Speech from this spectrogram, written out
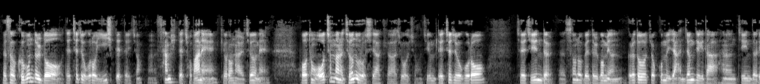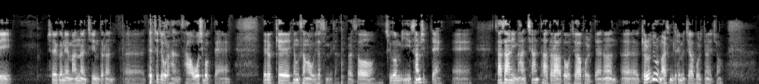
예. 그래서 그분들도 대체적으로 20대 때죠. 30대 초반에 결혼할 즈음에 보통 5천만 원 전후로 시작해가지고 지금 대체적으로 제 지인들, 선후배들 보면 그래도 조금 이제 안정적이다 하는 지인들이 최근에 만난 지인들은 대체적으로 한 4, 50억대 이렇게 형성하고 있었습니다. 그래서 지금 이 30대 자산이 많지 않다 하더라도 제가 볼 때는 에, 결론적으로 말씀드리면 제가 볼 때는 있죠.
